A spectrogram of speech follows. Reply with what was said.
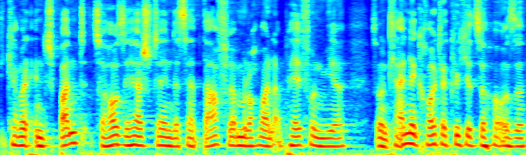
Die kann man entspannt zu Hause herstellen. Deshalb dafür haben wir nochmal einen Appell von mir. So eine kleine Kräuterküche zu Hause.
